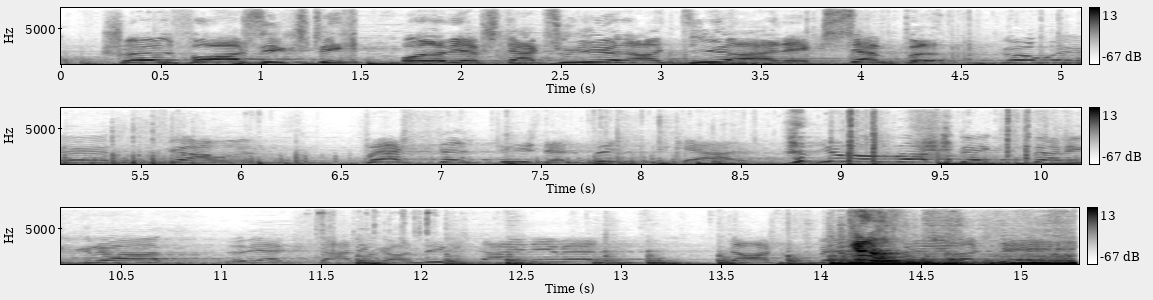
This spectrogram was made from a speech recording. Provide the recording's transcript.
Genau. Schön vorsichtig, oder wir statuieren an dir ein Exempel. Go ahead, Gowans. Fesselt diesen Mistkerl. Junger weg, Stalingrad. Wenn wir einen Stalinger nicht einnehmen, das werden wir sehen.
